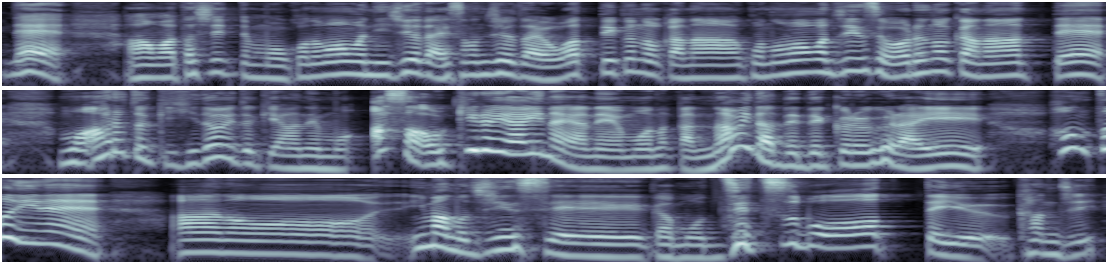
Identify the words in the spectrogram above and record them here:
で、あ、私ってもうこのまま20代、30代終わっていくのかな？このまま人生終わるのかなって、もうある時ひどい時はね、もう朝起きるや否やね、もうなんか涙出てくるぐらい、本当にね、あのー、今の人生がもう絶望っていう感じ。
